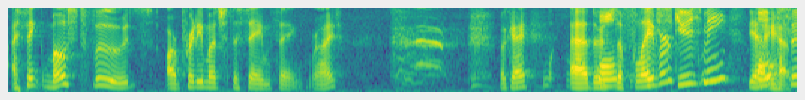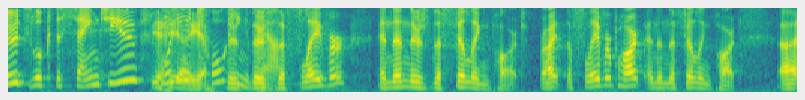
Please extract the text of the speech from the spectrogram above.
I think most foods are pretty much the same thing, right? okay, uh, there's All- the flavor. Excuse me? Yeah, All yeah. foods look the same to you? Yeah, what yeah, are you yeah. talking there's, about? There's the flavor, and then there's the filling part, right? The flavor part, and then the filling part. Uh,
